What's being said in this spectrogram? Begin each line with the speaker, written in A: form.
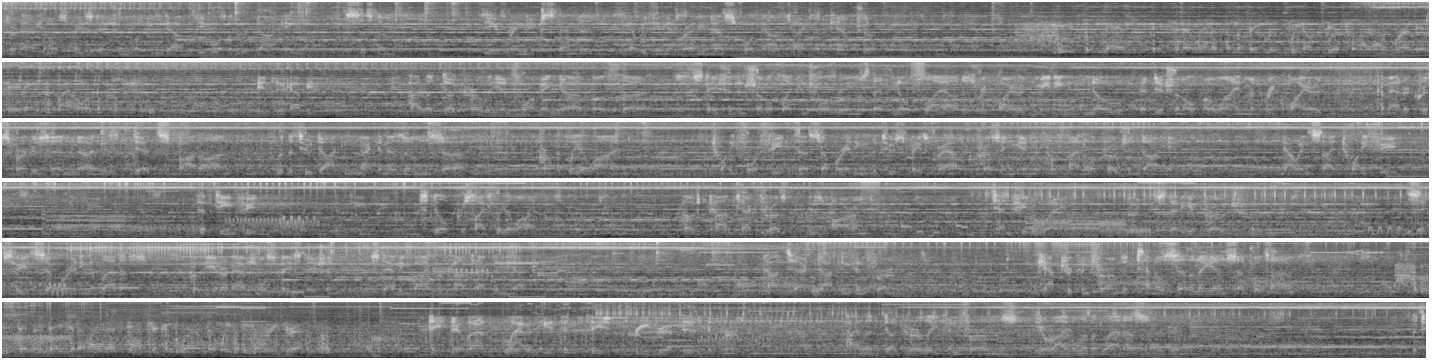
A: International Space Station looking down additional alignment required. Commander Chris Ferguson uh, is dead spot on with the two docking mechanisms uh, perfectly aligned. 24 feet uh, separating the two spacecraft, pressing in for final approach and docking. Now inside 20 feet, 15 feet, still precisely aligned. Post-contact thrust is armed, 10 feet away. Good, steady approach. Six feet separating Atlantis from the International Space Station, standing by for contact and capture. Contact docking confirmed. Capture confirmed at 10.07 a.m. Central Time.
B: Houston, station Atlantis, capture confirmed, and we see free drift.
C: Station Atlantis, Atlantis, Houston, station three drift is confirmed.
A: Pilot Doug Hurley confirms the arrival of Atlantis.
